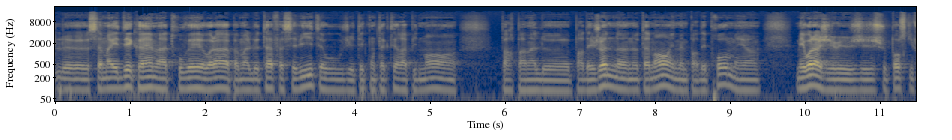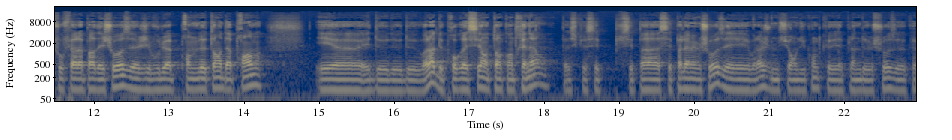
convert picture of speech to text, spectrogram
le, ça m'a aidé quand même à trouver voilà, pas mal de taf assez vite, où j'ai été contacté rapidement par pas mal de, par des jeunes notamment, et même par des pros, mais, euh, mais voilà, je pense qu'il faut faire la part des choses. J'ai voulu prendre le temps d'apprendre et, euh, de, voilà, de progresser en tant qu'entraîneur parce que c'est c'est pas c'est pas la même chose. Et voilà je me suis rendu compte qu'il y a plein de choses que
